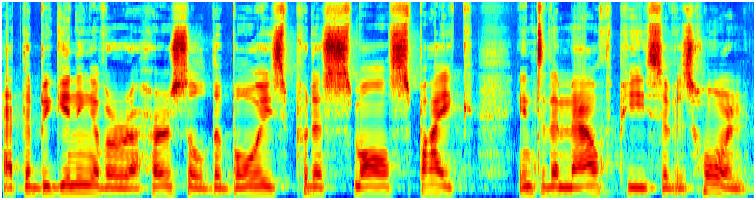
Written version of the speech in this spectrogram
At the beginning of a rehearsal, the boys put a small spike into the mouthpiece of his horn.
